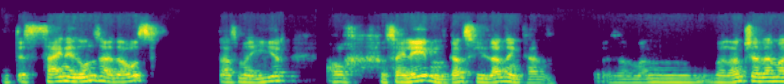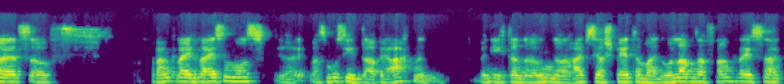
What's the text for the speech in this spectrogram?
Und das zeichnet uns halt aus, dass wir hier auch für sein Leben ganz viel lernen kann. Also man, man lernt schon, wenn man jetzt auf Frankreich reisen muss, ja, was muss ich da beachten? Wenn ich dann irgendein halbes Jahr später meinen Urlaub nach Frankreich sage,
